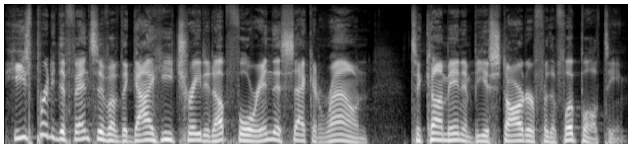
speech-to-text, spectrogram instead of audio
he's pretty defensive of the guy he traded up for in the second round to come in and be a starter for the football team.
